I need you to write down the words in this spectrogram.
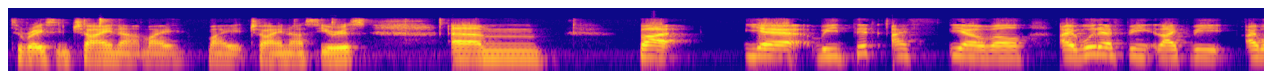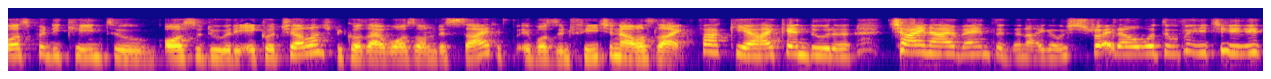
to race in China, my my China series. Um, but yeah, we did. I yeah, well, I would have been like we. I was pretty keen to also do the eco challenge because I was on this side. It was in Fiji, and I was like, "Fuck yeah, I can do the China event," and then I go straight over to Fiji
